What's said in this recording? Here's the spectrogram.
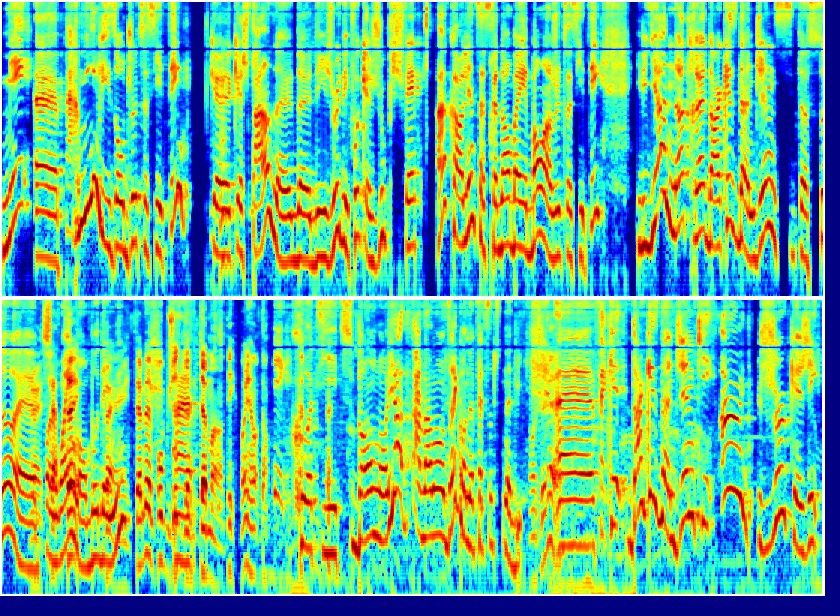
Mais euh, parmi les autres jeux de société, que, que je parle, de- de- des jeux, des fois que je joue, puis je fais Ah, Colin, ça serait donc bien bon en jeu de société. Il y a notre Darkest Dungeon, si tu as ça euh, Ben, pas loin, mon beau Ben, Denis. t'es même pas obligé de Euh, le demander. Voyons donc. Écoute, il est-tu bon? Il y a- tabarnak, On dirait qu'on a fait ça toute notre vie. On dirait. Euh, fait que Darkest Dungeon, qui est un jeu que j'ai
